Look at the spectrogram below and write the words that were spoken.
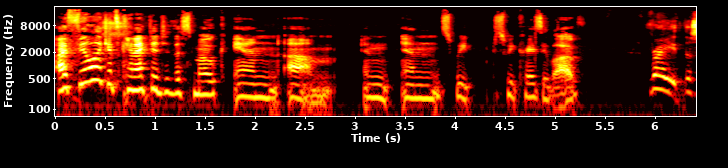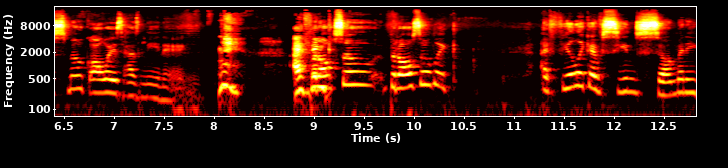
I feel like it's connected to the smoke in um in in sweet sweet crazy love. Right, the smoke always has meaning. I But think also, but also, like, I feel like I've seen so many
